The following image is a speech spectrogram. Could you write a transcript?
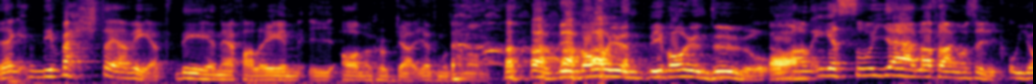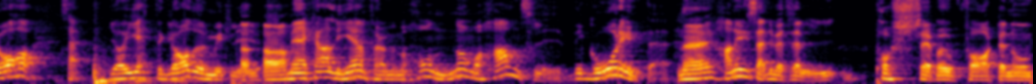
jag, det värsta jag vet, det är när jag faller in i avundsjuka gentemot honom. Vi, var ju en, vi var ju en duo och han är så jävla framgångsrik. Och jag, har- så här, jag är jätteglad över mitt liv, Ja. men jag kan aldrig jämföra mig med honom och hans liv. Det går inte. Nej. Han är ju såhär, du vet, så här, Porsche på uppfarten och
